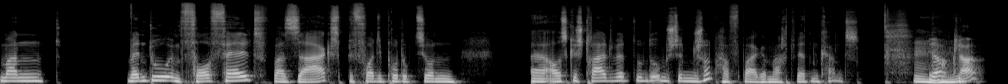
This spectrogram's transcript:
man, wenn du im Vorfeld was sagst, bevor die Produktion äh, ausgestrahlt wird, unter Umständen schon haftbar gemacht werden kannst. Mhm. Ja, klar.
